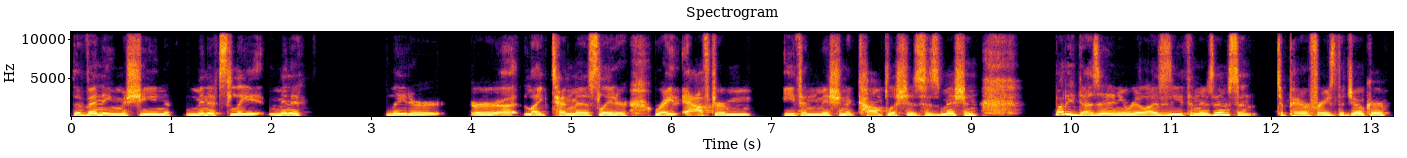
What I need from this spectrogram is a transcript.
the vending machine minutes late, minute later, or uh, like 10 minutes later, right after Ethan mission accomplishes his mission. But he does it and he realizes Ethan is innocent. To paraphrase the Joker,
